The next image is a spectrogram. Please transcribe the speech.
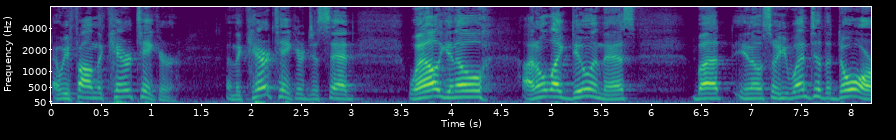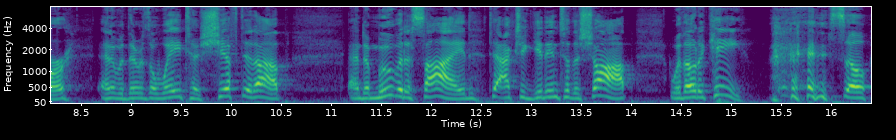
and we found the caretaker. And the caretaker just said, Well, you know, I don't like doing this, but, you know, so he went to the door and there was a way to shift it up and to move it aside to actually get into the shop without a key. and so,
